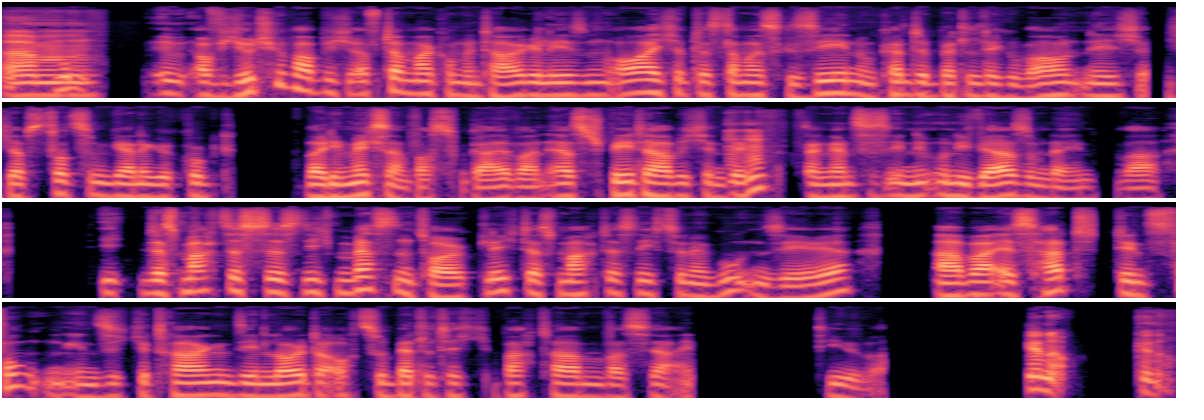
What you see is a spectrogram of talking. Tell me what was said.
Ähm, Äh, Auf YouTube habe ich öfter mal Kommentare gelesen, oh, ich habe das damals gesehen und kannte Battletech überhaupt nicht. Ich habe es trotzdem gerne geguckt, weil die Mechs einfach so geil waren. Erst später habe ich entdeckt, Mhm. dass da ein ganzes Universum dahinter war. Ich, das macht es das nicht massentäuglich, das macht es nicht zu einer guten Serie, aber es hat den Funken in sich getragen, den Leute auch zu Battletech gebracht haben, was ja ein Ziel war. Genau, genau.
